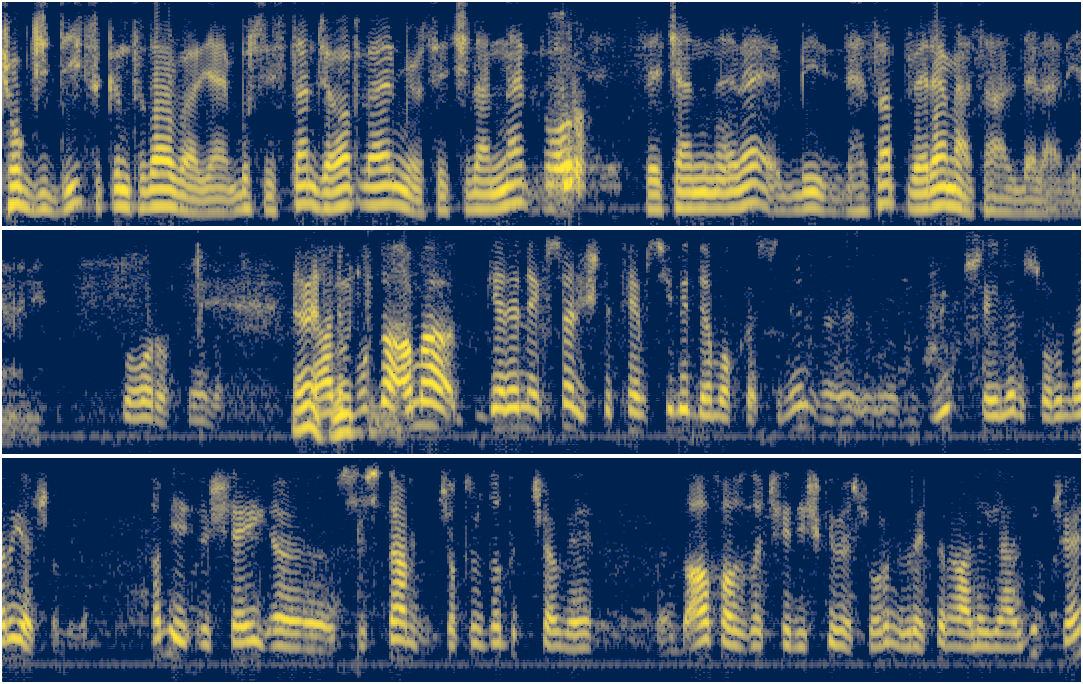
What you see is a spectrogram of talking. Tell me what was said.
çok ciddi sıkıntılar var. Yani bu sistem cevap vermiyor. Seçilenler Doğru. seçenlere bir hesap veremez haldeler yani. Doğru. Evet. Evet yani bu burada ama geleneksel işte temsili demokrasinin e, büyük şeyleri, sorunları yaşanıyor. Tabii şey e, sistem çatırdadıkça ve daha fazla çelişki ve sorun üretir hale geldikçe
